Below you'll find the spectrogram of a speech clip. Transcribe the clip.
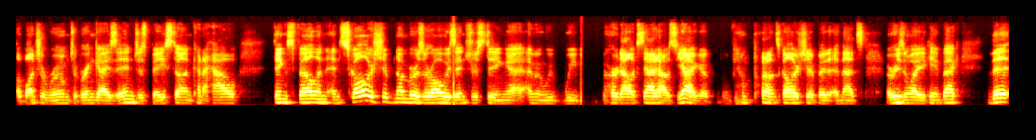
a bunch of room to bring guys in just based on kind of how things fell and, and scholarship numbers are always interesting. I, I mean, we we heard Alex Stadthaus, yeah, I got you know, put on scholarship, and, and that's a reason why he came back the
